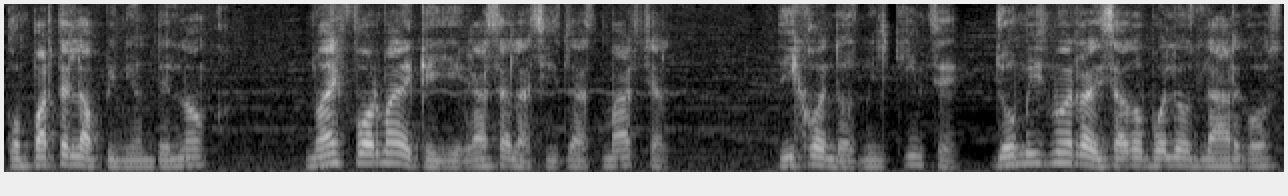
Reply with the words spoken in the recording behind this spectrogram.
comparte la opinión de Long. No hay forma de que llegase a las Islas Marshall, dijo en 2015. Yo mismo he realizado vuelos largos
